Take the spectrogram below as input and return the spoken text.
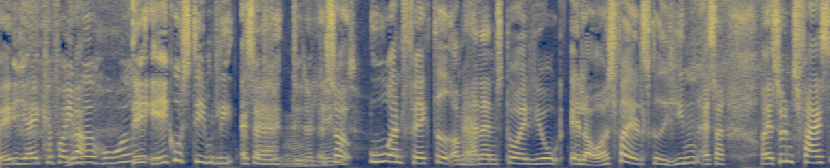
away. ja, ikke kan få en ud af hovedet. Det er ego-stimuli. Altså, Ja, det er da lækkert. Så uanfægtet, om Ja. han er en stor idiot, eller også forelsket i hende. Altså, og jeg synes faktisk,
